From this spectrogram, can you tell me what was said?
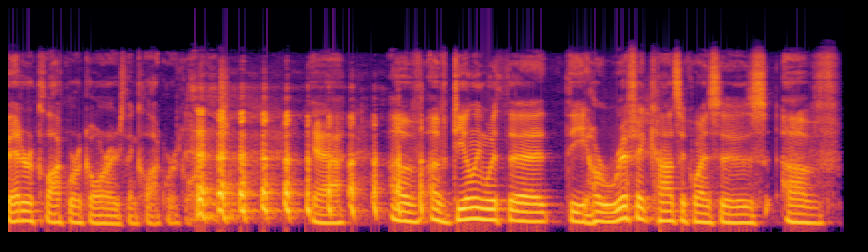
better Clockwork Orange than Clockwork Orange. yeah, of of dealing with the the horrific consequences of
